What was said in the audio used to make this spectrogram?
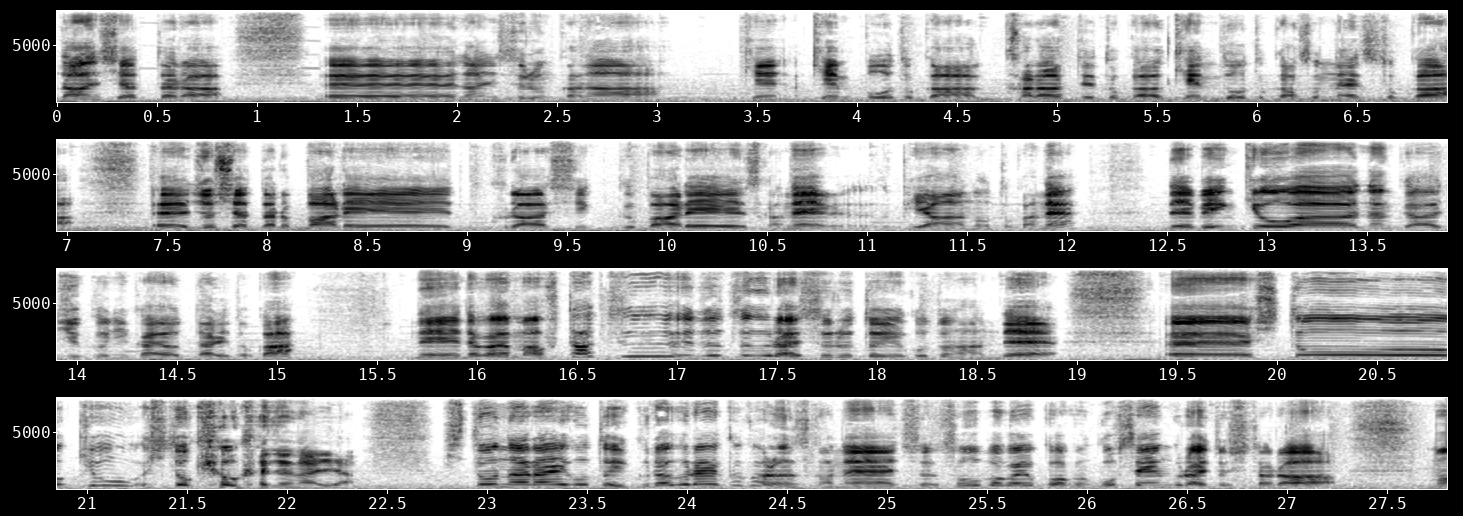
男子やったら、えー、何するんかな？憲法とか空手とか剣道とかそんなやつとか、えー、女子やったらバレエクラシックバレエですかね？ピアノとかね。で勉強はなんか塾に通ったりとか。ねだからまあ2つずつぐらいするということなんで、えー、人教人教科じゃないや人習い事いくらぐらいかかるんですかねちょっと相場がよくわかんない。5000円ぐらいとしたら、ま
